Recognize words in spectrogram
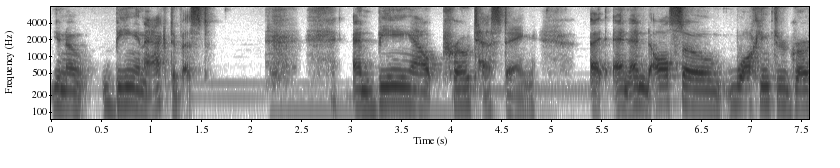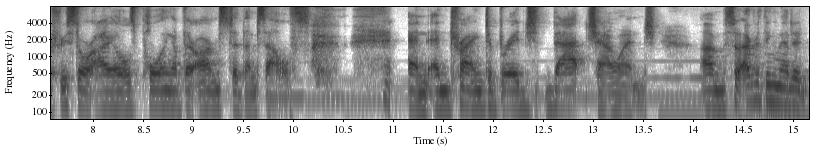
you know, being an activist and being out protesting and and also walking through grocery store aisles pulling up their arms to themselves and and trying to bridge that challenge um, so everything that it,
